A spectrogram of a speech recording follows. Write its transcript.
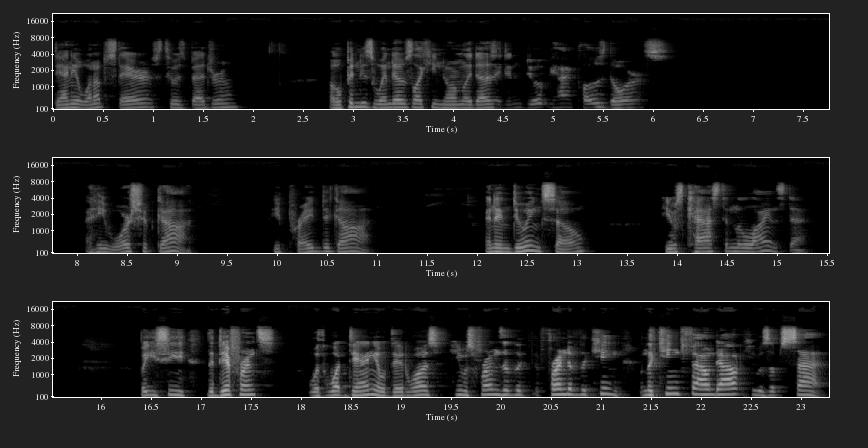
Daniel went upstairs to his bedroom, opened his windows like he normally does. He didn't do it behind closed doors. And he worshiped God. He prayed to God. And in doing so, he was cast into the lion's den. But you see, the difference with what Daniel did was he was friends of the friend of the king. When the king found out, he was upset.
